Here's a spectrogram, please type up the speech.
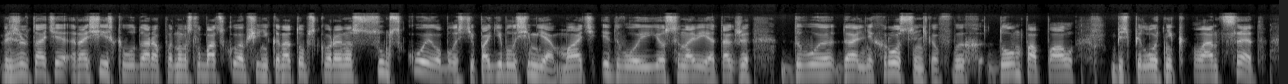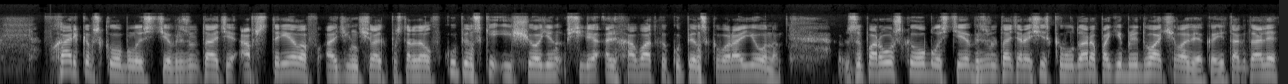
В результате российского удара по Новослободской общине Конотопского района Сумской области погибла семья, мать и двое ее сыновей, а также двое дальних родственников. В их дом попал беспилотник «Ланцет». В Харьковской области в результате обстрелов один человек пострадал в Купинске, еще один в селе Ольховатка Купенского района. В Запорожской области в результате российского удара погибли два человека человека и так далее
